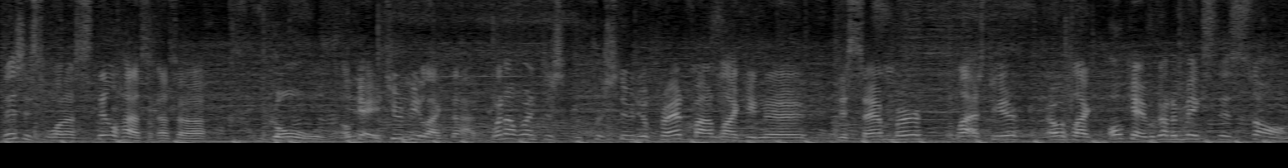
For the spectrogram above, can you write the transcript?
this is what I still has as a gold. Okay, it should be like that. When I went to Studio Fredman like in uh, December last year, I was like, okay, we're gonna mix this song.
